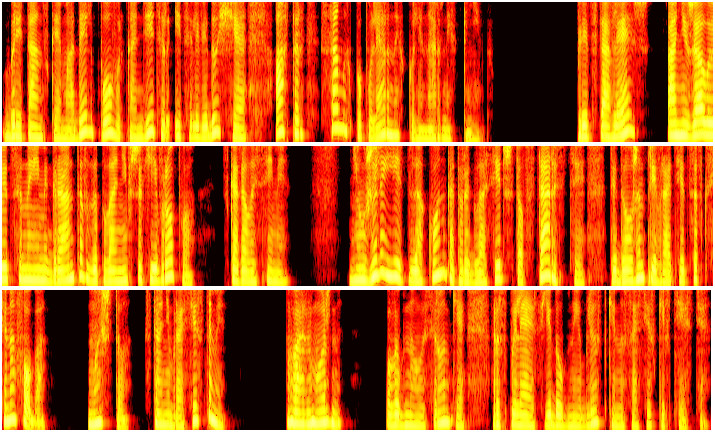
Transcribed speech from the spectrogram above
британская модель, повар, кондитер и телеведущая, автор самых популярных кулинарных книг. «Представляешь, они жалуются на иммигрантов, заполонивших Европу», — сказала Сими. Неужели есть закон, который гласит, что в старости ты должен превратиться в ксенофоба? Мы что, станем расистами? Возможно, улыбнулась Ронке, распыляя съедобные блестки на сосиски в тесте.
